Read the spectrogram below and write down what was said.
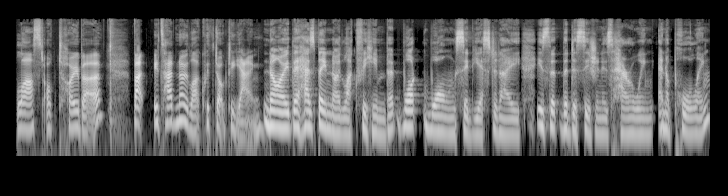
last October. But it's had no luck with Dr. Yang. No, there has been no luck for him. But what Wong said yesterday is that the decision is harrowing and appalling.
